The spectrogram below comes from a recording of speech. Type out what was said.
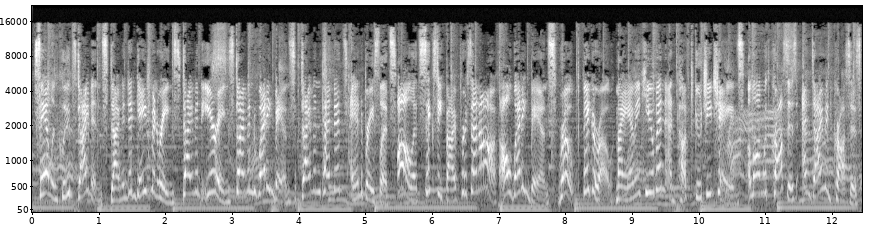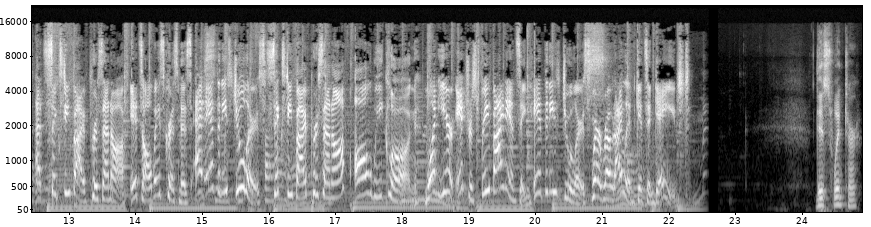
Sale includes diamonds, diamond engagement rings, diamond earrings, diamond wedding bands, diamond pendants, and bracelets. All at 65% off. All wedding bands, rope, Figaro, Miami Cuban, and puffed Gucci chains, along with crosses and diamond crosses at 65% off. It's always Christmas at Anthony's Jewelers. 65% off all week long. One year interest free financing. Anthony's Jewelers where Rhode Island gets engaged. This winter,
